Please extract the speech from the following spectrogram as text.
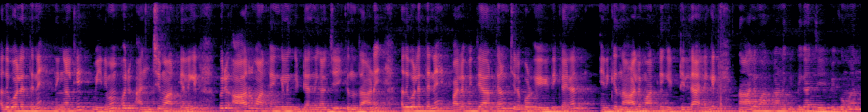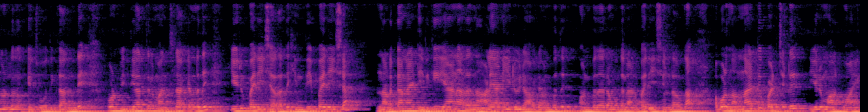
അതുപോലെ തന്നെ നിങ്ങൾക്ക് മിനിമം ഒരു അഞ്ച് മാർക്ക് അല്ലെങ്കിൽ ഒരു ആറ് മാർക്കെങ്കിലും കിട്ടിയാൽ നിങ്ങൾ ജയിക്കുന്നതാണ്. അതുപോലെ തന്നെ പല വിദ്യാർത്ഥികളും ചിലപ്പോൾ എഴുതി കഴിഞ്ഞാൽ എനിക്ക് നാല് മാർക്ക് കിട്ടില്ല അല്ലെങ്കിൽ നാല് മാർക്കാണ് കിട്ടുക ജയിപ്പിക്കുമോ എന്നുള്ളതൊക്കെ ചോദിക്കാറുണ്ട്. അപ്പോൾ വിദ്യാർത്ഥികൾ മനസ്സിലാക്കേണ്ടത് ഈ ഒരു പരീക്ഷ അതായത് ഹിന്ദി പരീക്ഷ നടക്കാനായിട്ട് ഇരിക്കുകയാണ് അത് നാളെയാണ് ഈ ഒരു രാവിലെ ഒൻപത് ഒൻപതര മുതലാണ് പരീക്ഷ ഉണ്ടാവുക. അപ്പോൾ നന്നായിട്ട് പഠിച്ചിട്ട് ഈ ഒരു മാർക്ക് വാങ്ങി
